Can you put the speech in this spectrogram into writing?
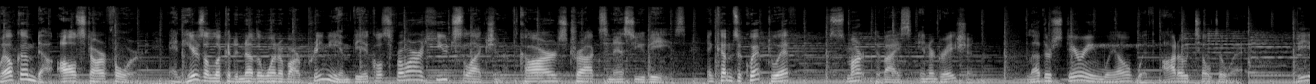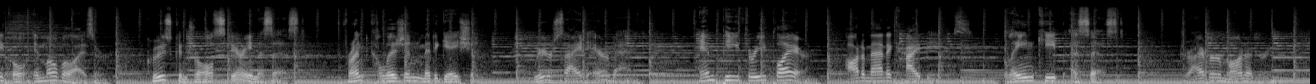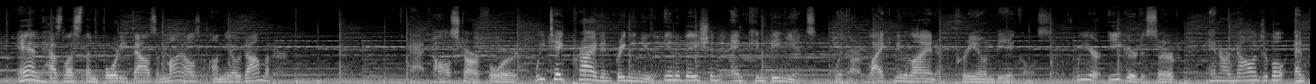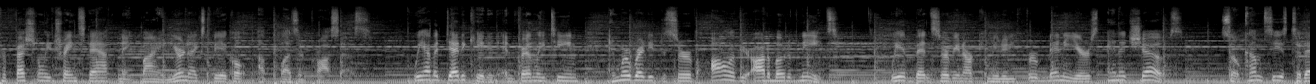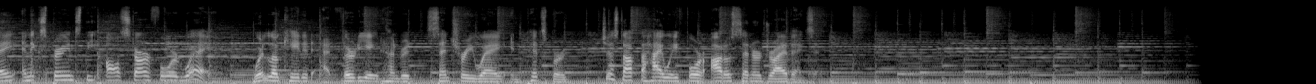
Welcome to All Star Ford, and here's a look at another one of our premium vehicles from our huge selection of cars, trucks, and SUVs, and comes equipped with smart device integration, leather steering wheel with auto tilt-away, vehicle immobilizer, cruise control steering assist, front collision mitigation, rear side airbag, MP3 player, automatic high beams, lane keep assist, driver monitoring, and has less than 40,000 miles on the odometer. All Star Ford, we take pride in bringing you innovation and convenience with our like new line of pre owned vehicles. We are eager to serve, and our knowledgeable and professionally trained staff make buying your next vehicle a pleasant process. We have a dedicated and friendly team, and we're ready to serve all of your automotive needs. We have been serving our community for many years, and it shows. So come see us today and experience the All Star Ford way. We're located at 3800 Century Way in Pittsburg, just off the Highway 4 Auto Center Drive exit.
